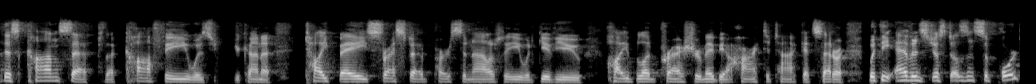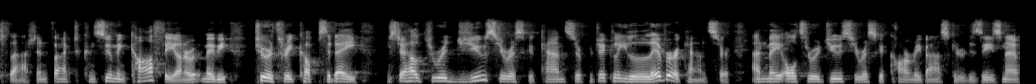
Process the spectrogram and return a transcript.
this concept that coffee was your kind of type A, stressed out personality, would give you high blood pressure, maybe a heart attack, etc. But the evidence just doesn't support that. In fact, consuming coffee on maybe two or three cups a day is to help to reduce your risk of cancer, particularly liver cancer, and may also reduce your risk of coronary vascular disease. Now,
